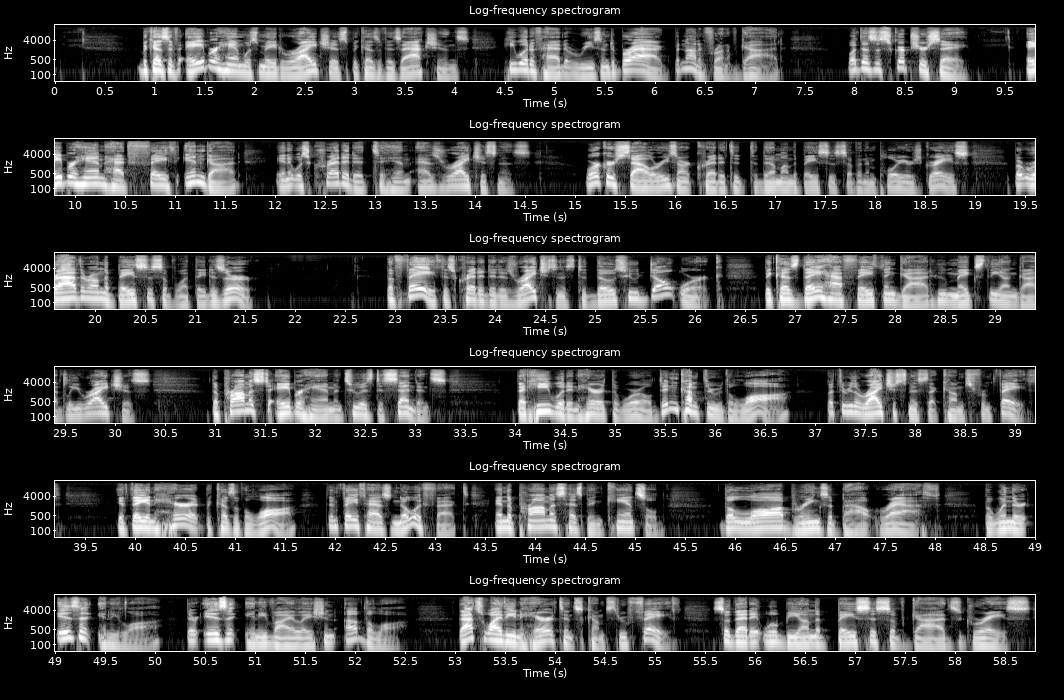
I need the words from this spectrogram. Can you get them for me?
Because if Abraham was made righteous because of his actions, he would have had a reason to brag, but not in front of God. What does the scripture say? Abraham had faith in God, and it was credited to him as righteousness. Workers' salaries aren't credited to them on the basis of an employer's grace, but rather on the basis of what they deserve. But faith is credited as righteousness to those who don't work because they have faith in God who makes the ungodly righteous. The promise to Abraham and to his descendants that he would inherit the world didn't come through the law, but through the righteousness that comes from faith. If they inherit because of the law, then faith has no effect and the promise has been canceled. The law brings about wrath. But when there isn't any law, there isn't any violation of the law. That's why the inheritance comes through faith, so that it will be on the basis of God's grace.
